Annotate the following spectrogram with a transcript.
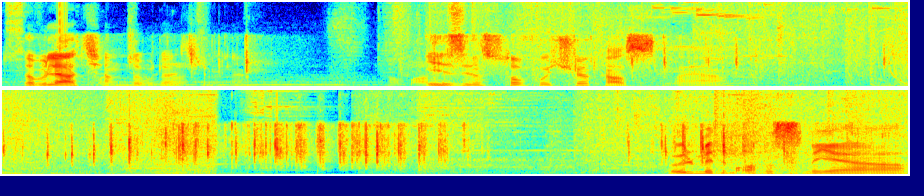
W açacağım, W açacağım yine. Ezin stopwatch yok aslında ya. Ölmedim anasını ya.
